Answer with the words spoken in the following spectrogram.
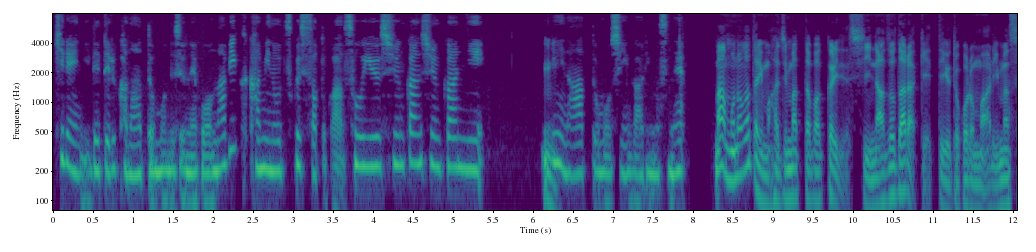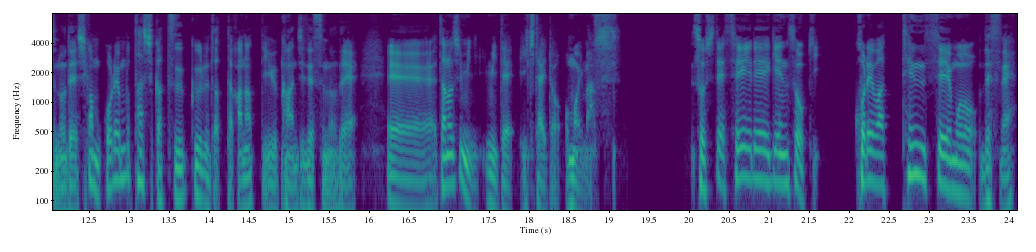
綺麗に出てるかなって思うんですよね。こう、なびく髪の美しさとか、そういう瞬間瞬間にうんいいなって思うシーンがありますね。まあ物語も始まったばっかりですし、謎だらけっていうところもありますので、しかもこれも確か2クールだったかなっていう感じですので、えー楽しみに見ていきたいと思います。そして精霊幻想記。これは転生ものですね。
